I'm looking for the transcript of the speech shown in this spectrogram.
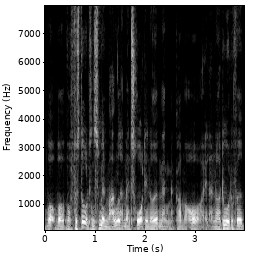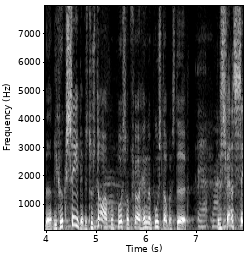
hvor, hvor, hvor forståelsen simpelthen mangler. Man tror, det er noget, man, man kommer over, eller når du har du fået bedre. Vi kan jo ikke se det, hvis du står oppe på som før hen ved busstoppestedet. Ja, nej. det er svært at se.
